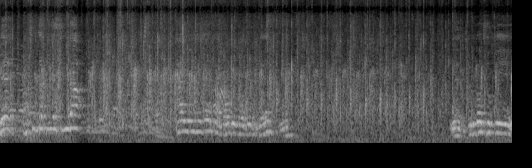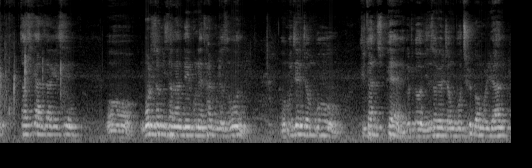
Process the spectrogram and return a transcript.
네, 박수 부탁드리겠습니다. 아이고, 이거 다 먹이 먹이, 네. 네. 네, 그리고 저기 자식이 앉아 계신, 어, 머리 좀 이상한 네 분의 탈북에서 온 어, 문재인 정부 규탄 집회, 그리고 윤석열 정부 출범을 위한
